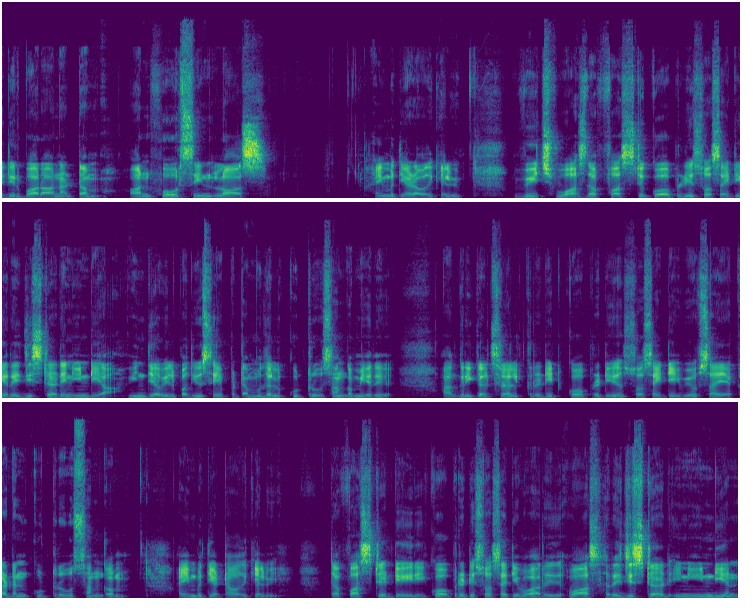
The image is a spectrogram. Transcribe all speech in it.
எதிர்பாரா நட்டம். அன்ஃபோர்சின் லாஸ் ஐம்பத்தி ஏழாவது கேள்வி. Which was the first cooperative society registered in India இந்தியாவில் பதிவு செய்யப்பட்ட முதல் கூட்டுறவு சங்கம் எது? அக்ரிகல்ச்சரல் கிரெடிட் கோஆப்ரேட்டிவ் சொசைட்டி விவசாய கடன் கூட்டுறவு சங்கம். ஐம்பத்தி எட்டாவது கேள்வி. The first dairy cooperative society was registered in Indian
